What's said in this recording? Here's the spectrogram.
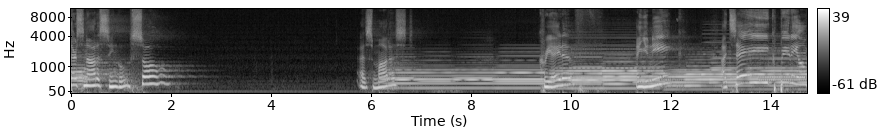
There's not a single soul as modest, creative, and unique. I take pity on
